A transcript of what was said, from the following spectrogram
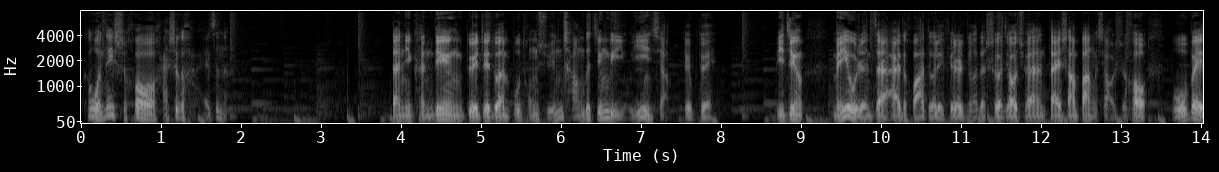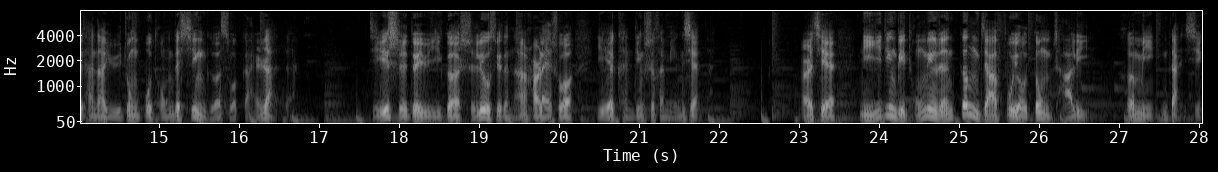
可我那时候还是个孩子呢。但你肯定对这段不同寻常的经历有印象，对不对？毕竟没有人在爱德华·德里菲尔德的社交圈待上半个小时后，不被他那与众不同的性格所感染的。即使对于一个十六岁的男孩来说，也肯定是很明显的。而且。你一定比同龄人更加富有洞察力和敏感性。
